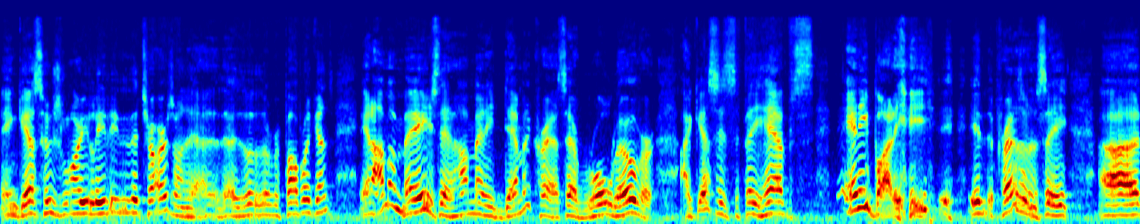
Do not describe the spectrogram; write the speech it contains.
And guess who's leading the charge on that? The, the Republicans. And I'm amazed at how many Democrats have rolled over. I guess it's if they have anybody in the presidency, uh,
